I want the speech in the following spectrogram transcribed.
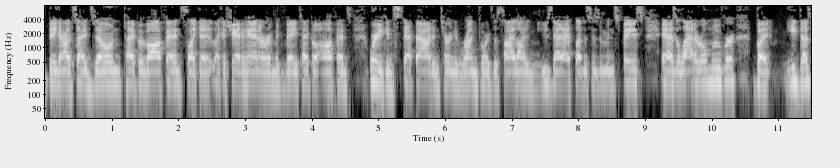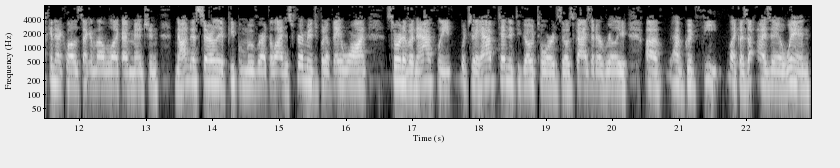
big outside zone type of offense, like a like a Shanahan or a McVay type of offense, where you can step out and turn and run towards the sideline and use that athleticism in space as a lateral mover. But he does connect well at the second level, like I mentioned. Not necessarily a people mover at the line of scrimmage, but if they want sort of an athlete, which they have tended to go towards, those guys that are really uh, have good feet, like Isaiah Wynn.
